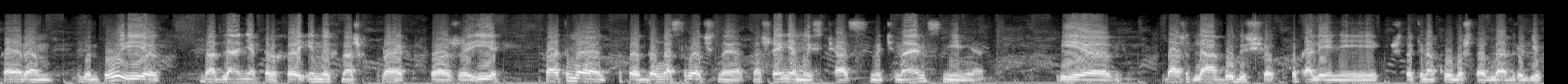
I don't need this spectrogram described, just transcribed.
КРМ Ubuntu и да, для некоторых иных наших проектов тоже. И поэтому такое долгосрочные отношения мы сейчас начинаем с ними. И даже для будущих поколений, что киноклуба, что для других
